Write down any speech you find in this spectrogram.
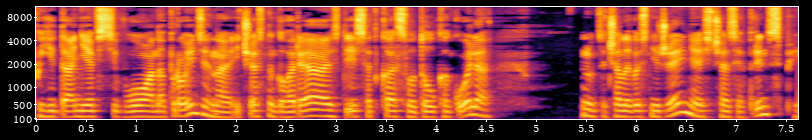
поедания всего, она пройдена. И, честно говоря, здесь отказ от алкоголя, ну, сначала его снижение, а сейчас я, в принципе,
